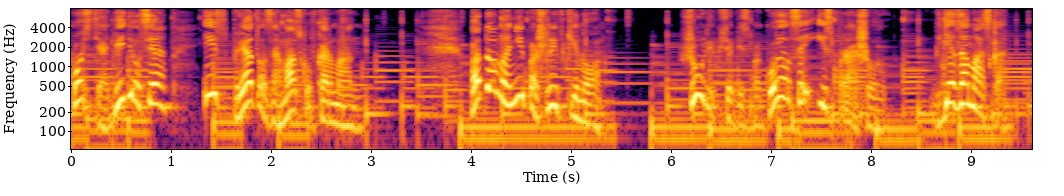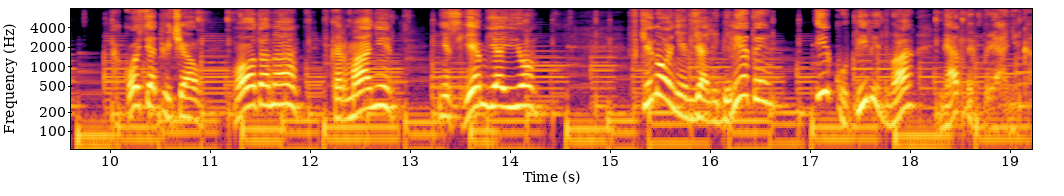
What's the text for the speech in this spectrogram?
Костя обиделся и спрятал замазку в карман. Потом они пошли в кино. Шурик все беспокоился и спрашивал «Где замазка?» А Костя отвечал «Вот она, в кармане, не съем я ее». В кино они взяли билеты и купили два мятных пряника.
